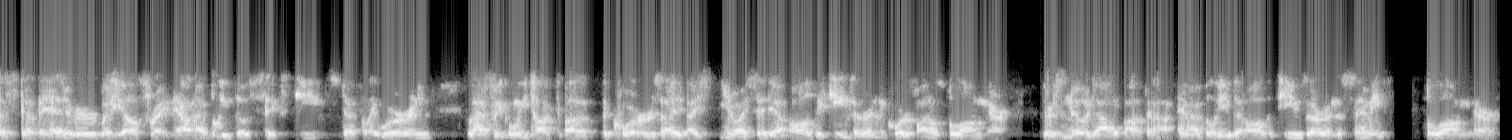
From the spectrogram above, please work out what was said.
a step ahead of everybody else right now. And I believe those six teams definitely were. And last week when we talked about the quarters, I, I you know, I said, yeah, all the teams that are in the quarterfinals belong there. There's no doubt about that. And I believe that all the teams that are in the semis belong there.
